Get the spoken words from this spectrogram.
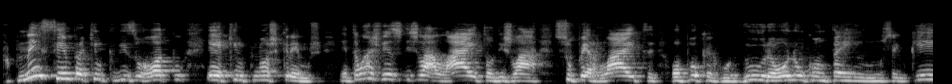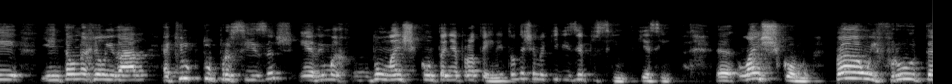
Porque nem sempre aquilo que diz o rótulo é aquilo que nós queremos. Então, às vezes, diz lá light, ou diz lá super light, ou pouca gordura, ou não contém não sei o quê. E então, na realidade, aquilo que tu precisas é de, uma, de um lanche que contenha proteína. Então, deixa-me aqui dizer-te o seguinte, que é assim, uh, lanches como pão e fruta,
